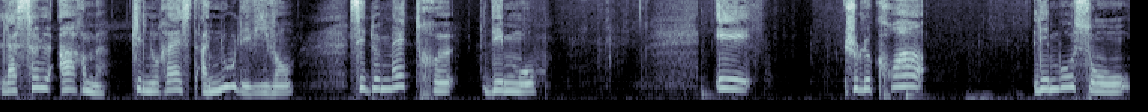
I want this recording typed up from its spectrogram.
la seule arme qu'il nous reste à nous les vivants, c'est de mettre des mots. Et je le crois, les mots sont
